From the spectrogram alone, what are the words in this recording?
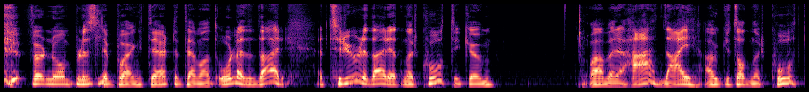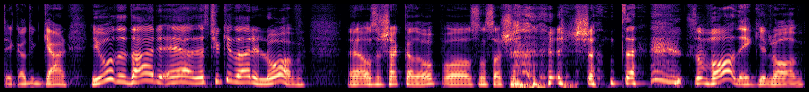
før noen plutselig poengterte til meg at Ole, det der, jeg tror det der er et narkotikum. Og jeg bare hæ? Nei, jeg har jo ikke tatt narkotika, er du gæren? Jo, det der er Jeg tror ikke det der er lov. Eh, og så sjekka jeg det opp, og sånn som jeg skjønte, så var det ikke lov.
